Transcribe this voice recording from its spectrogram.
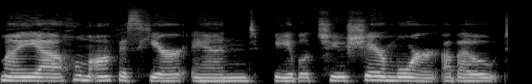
my uh, home office here and be able to share more about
